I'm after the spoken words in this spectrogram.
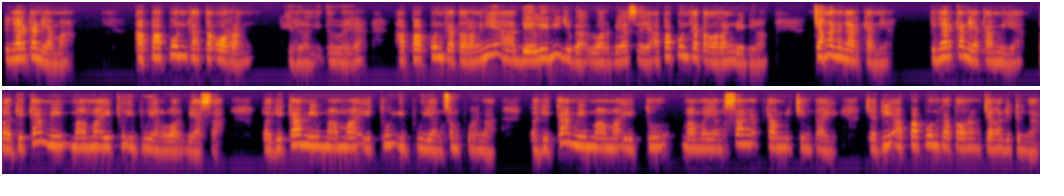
dengarkan ya mah, apa pun kata orang, dia bilang itu ya. Apa pun kata orang ini Adeli ini juga luar biasa ya. Apa pun kata orang dia bilang, jangan dengarkan ya. Dengarkan ya kami ya. Bagi kami mama itu ibu yang luar biasa. Bagi kami mama itu ibu yang sempurna. Bagi kami mama itu mama yang sangat kami cintai. Jadi apa pun kata orang jangan didengar.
